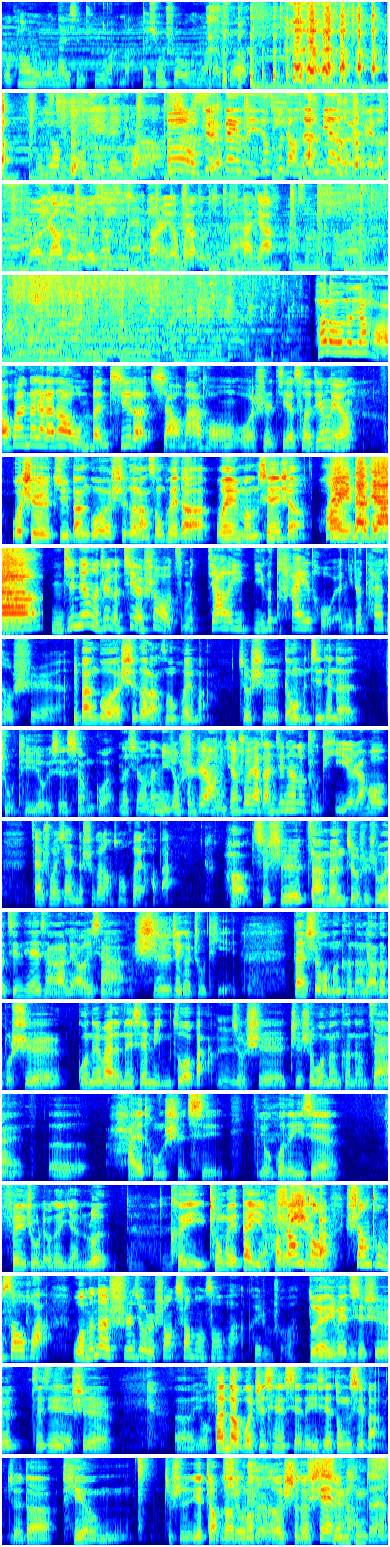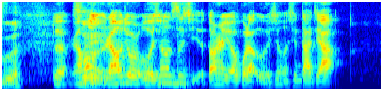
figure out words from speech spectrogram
我看我有没有耐心听完吧。太羞耻了，我可能还需要，我就要过我自己这一关了。哦，这辈子已经不想再面对这个词了。然后就是恶心了自己，当然也要过来恶心恶心大家。Hello，大家好，欢迎大家来到我们本期的小马桶，我是洁厕精灵。我是举办过诗歌朗诵会的威蒙先生，欢迎大家。你今天的这个介绍怎么加了一一个 title 呀？你这 title 是举办过诗歌朗诵会吗？就是跟我们今天的主题有一些相关。那行，那你就是这样，你先说一下咱今天的主题，然后再说一下你的诗歌朗诵会，好吧？好，其实咱们就是说今天想要聊一下诗这个主题。但是我们可能聊的不是国内外的那些名作吧，就是只是我们可能在呃孩童时期有过的一些非主流的言论，对，可以称为带引号的诗吧。伤痛骚话，我们的诗就是伤伤痛骚话，可以这么说吧？对，因为其实最近也是呃有翻到过之前写的一些东西吧，觉得挺。就是也找不到什么合适的形容词，对，然后然后就是恶心了自己，当然也要过来恶心恶心大家，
